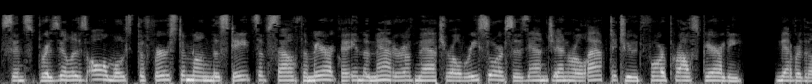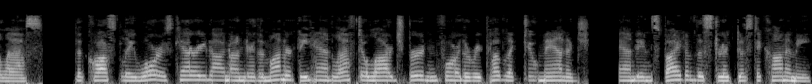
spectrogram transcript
since Brazil is almost the first among the states of South America in the matter of natural resources and general aptitude for prosperity. Nevertheless, the costly wars carried on under the monarchy had left a large burden for the republic to manage. and in spite of the strictest economy,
